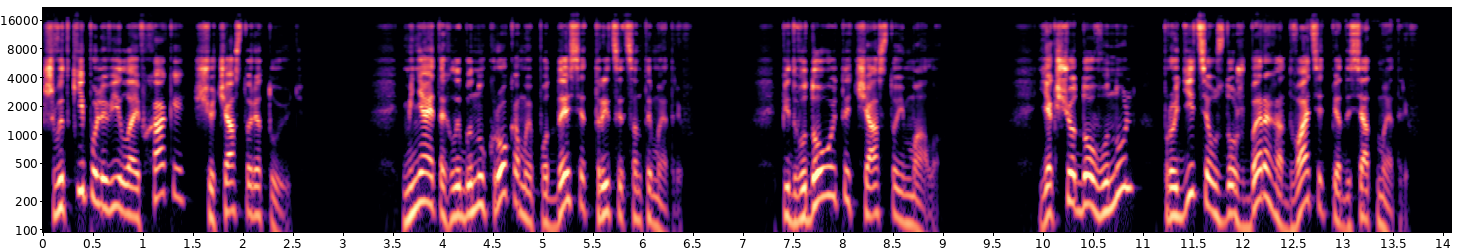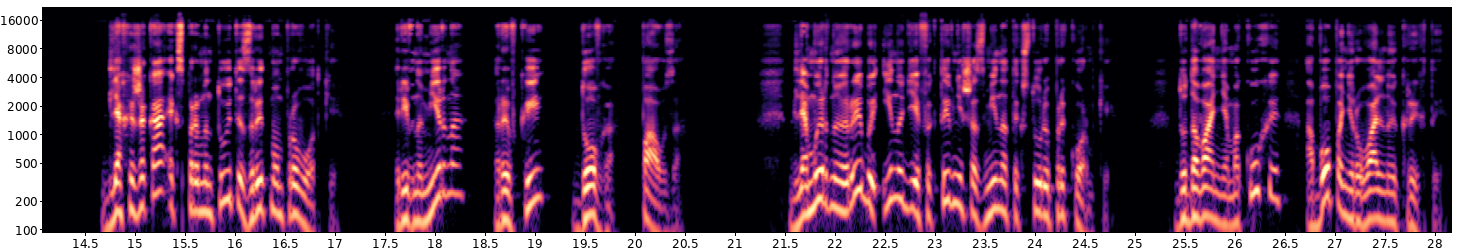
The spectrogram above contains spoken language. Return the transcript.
Швидкі польові лайфхаки, що часто рятують. Міняйте глибину кроками по 10-30 см. Підгодовуйте часто і мало. Якщо довгу нуль, пройдіться уздовж берега 20-50 метрів. Для хижака експериментуйте з ритмом проводки. Рівномірна, ривки, довга, пауза. Для мирної риби іноді ефективніша зміна текстури прикормки, додавання макухи або панірувальної крихти,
